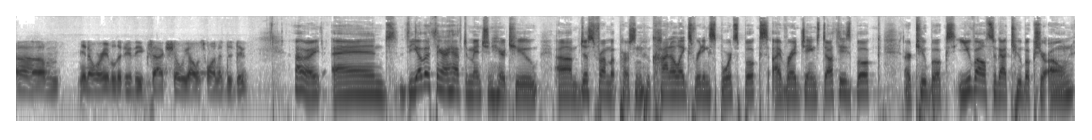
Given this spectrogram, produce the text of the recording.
um, you know, we're able to do the exact show we always wanted to do. All right. And the other thing I have to mention here, too, um, just from a person who kind of likes reading sports books, I've read James Duthie's book, or two books. You've also got two books your own,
